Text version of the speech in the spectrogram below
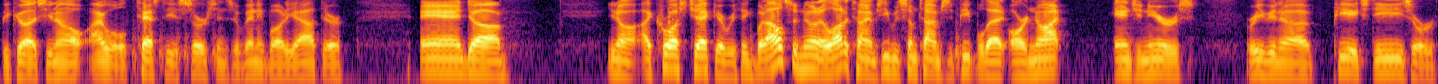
Because you know I will test the assertions of anybody out there, and uh, you know I cross check everything. But I also know that a lot of times, even sometimes the people that are not engineers or even uh, PhDs or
